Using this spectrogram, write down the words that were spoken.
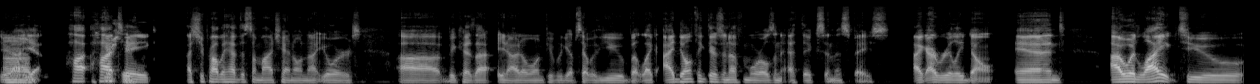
Yeah, um, yeah. Hot hot take. I should probably have this on my channel, not yours. Uh, because I, you know, I don't want people to get upset with you, but like I don't think there's enough morals and ethics in this space. Like I really don't. And I would like to,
